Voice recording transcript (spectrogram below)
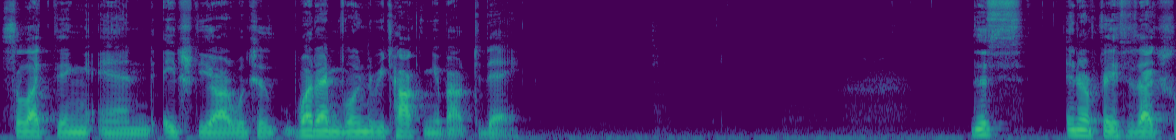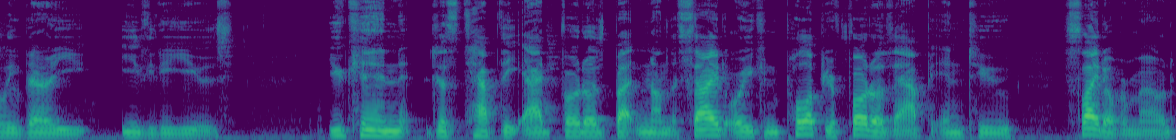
selecting, and HDR, which is what I'm going to be talking about today. This interface is actually very easy to use. You can just tap the Add Photos button on the side, or you can pull up your Photos app into slide over mode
